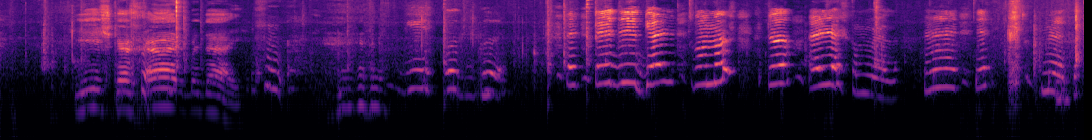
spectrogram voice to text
Кишка Харбадай. Это бомба.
